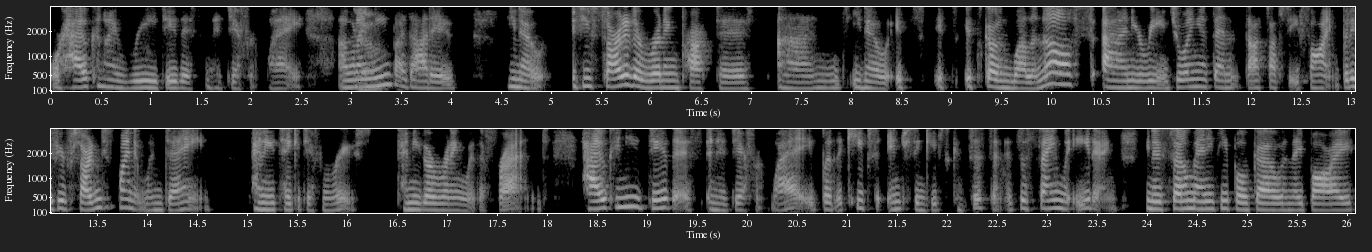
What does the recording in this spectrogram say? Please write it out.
Or how can I redo this in a different way? And what yeah. I mean by that is, you know, if you started a running practice and you know it's it's it's going well enough and you're really enjoying it then that's absolutely fine but if you're starting to find it mundane can you take a different route can you go running with a friend? How can you do this in a different way but it keeps it interesting keeps it consistent? It's the same with eating. You know so many people go and they buy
